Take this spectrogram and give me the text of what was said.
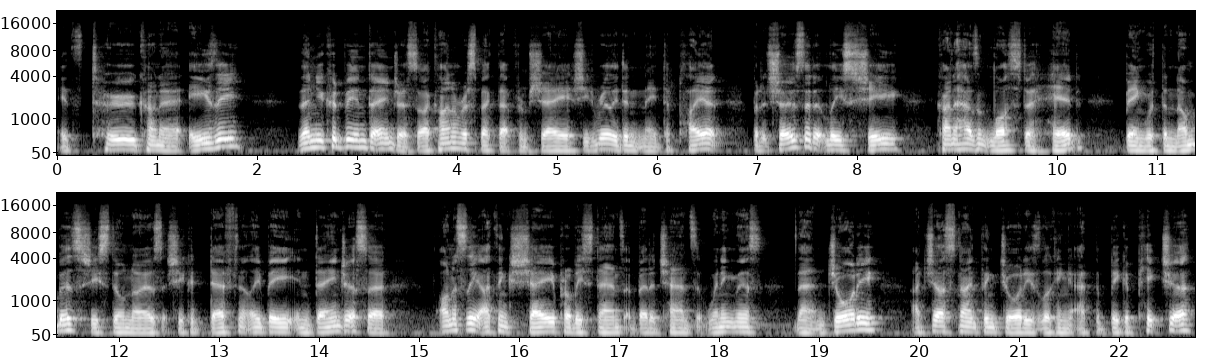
it's too kind of easy, then you could be in danger. So I kind of respect that from Shay. She really didn't need to play it, but it shows that at least she kind of hasn't lost her head being with the numbers. She still knows that she could definitely be in danger. So honestly, I think Shay probably stands a better chance at winning this than Geordie. I just don't think Geordie's looking at the bigger picture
